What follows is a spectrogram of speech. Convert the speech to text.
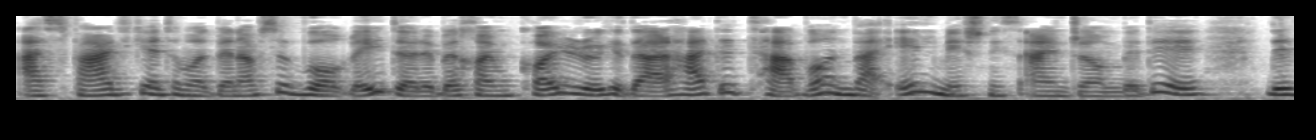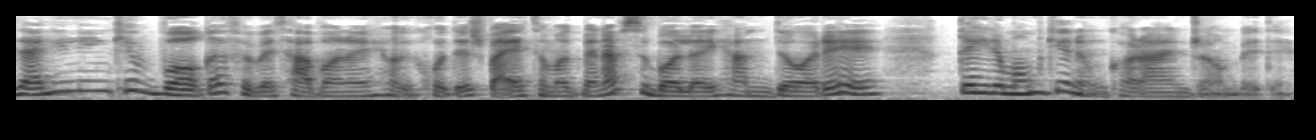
از فردی که اعتماد به نفس واقعی داره بخوایم کاری رو که در حد توان و علمش نیست انجام بده به دلیل اینکه واقف به توانایی های خودش و اعتماد به نفس بالایی هم داره غیر ممکن اون کار رو انجام بده.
